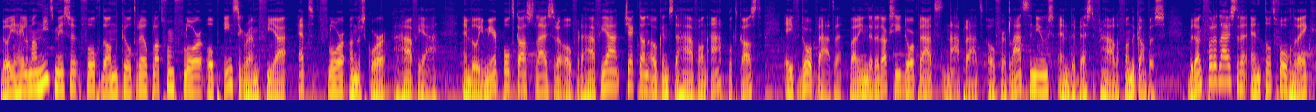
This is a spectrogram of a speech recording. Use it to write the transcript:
Wil je helemaal niets missen? Volg dan cultureel platform Floor op Instagram via @floor_hva. En wil je meer podcasts luisteren over de HVA? Check dan ook eens de H van A podcast Even Doorpraten, waarin de redactie doorpraat, napraat over het laatste nieuws en de beste verhalen van de campus. Bedankt voor het luisteren en tot volgende week.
